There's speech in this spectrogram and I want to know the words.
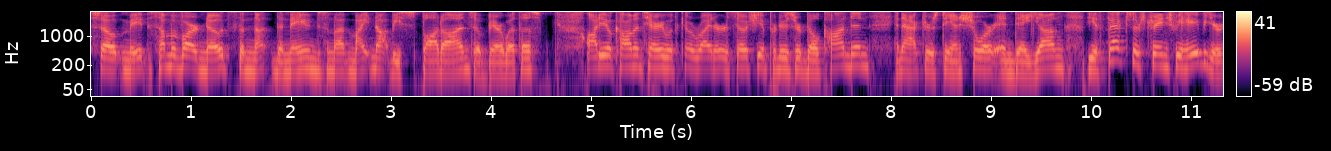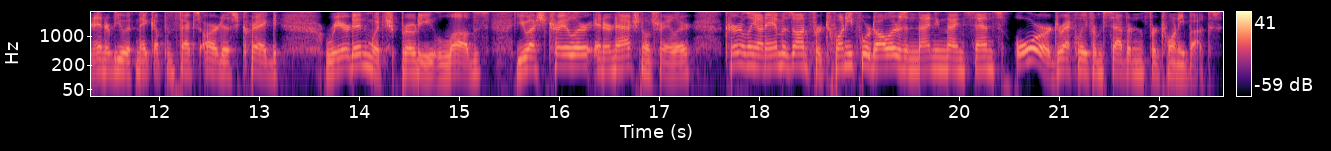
So maybe some of our notes, the the names not, might not be spot on, so bear with us. Audio commentary with co-writer, associate producer Bill Condon, and actors Dan Shor and Dey Young. The effects of strange behavior, an interview with makeup effects artist Craig Reardon, which Brody loves. U.S. trailer, international trailer. Currently on Amazon for $24.99 or directly from Severin for 20 bucks.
